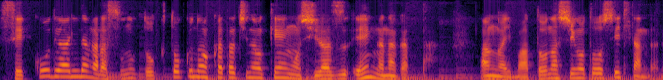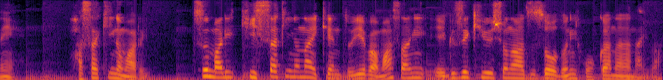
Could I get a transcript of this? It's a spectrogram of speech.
石膏でありながらその独特の形の剣を知らず縁がなかった。案外まっとうな仕事をしてきたんだね。刃先の丸い。つまり、切っ先のない剣といえばまさにエグゼキューショナーズソードに他ならないわ。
